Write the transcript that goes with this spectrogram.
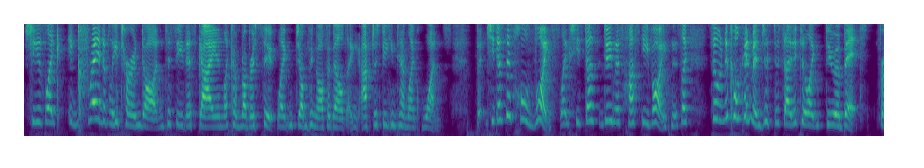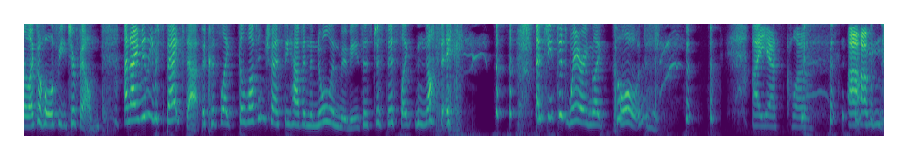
She's like incredibly turned on to see this guy in like a rubber suit like jumping off a building after speaking to him like once. But she does this whole voice, like she's does doing this husky voice and it's like so Nicole Kidman just decided to like do a bit for like a whole feature film. And I really respect that because like the love interest they have in the Nolan movies is just this like nothing. and she's just wearing like clothes. Ah, yes, clothes. um,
